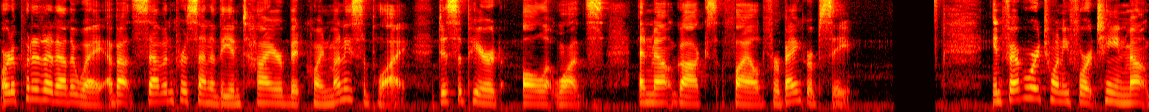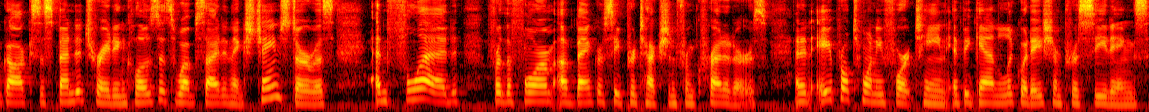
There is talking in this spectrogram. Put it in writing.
Or to put it another way, about 7% of the entire Bitcoin money supply disappeared all at once, and Mt. Gox filed for bankruptcy. In February 2014, Mt. Gox suspended trading, closed its website and exchange service, and fled for the form of bankruptcy protection from creditors. And in April 2014, it began liquidation proceedings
